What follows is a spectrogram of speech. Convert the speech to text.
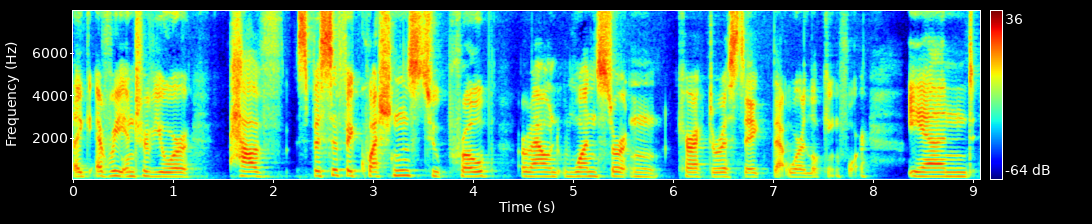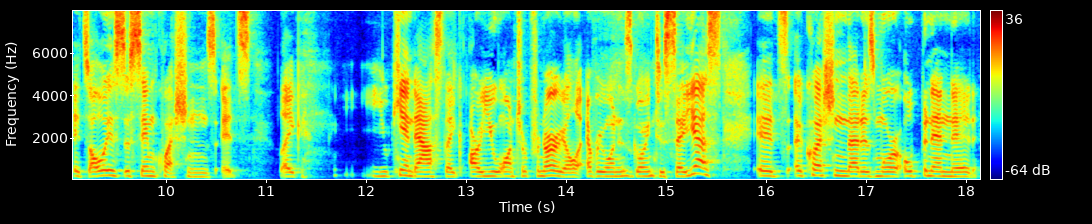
like every interviewer, have specific questions to probe around one certain characteristic that we're looking for. And it's always the same questions. It's like, you can't ask like are you entrepreneurial everyone is going to say yes it's a question that is more open-ended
